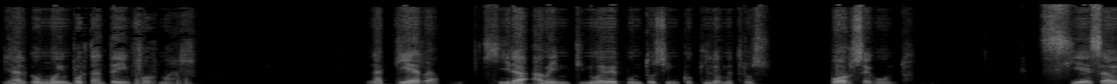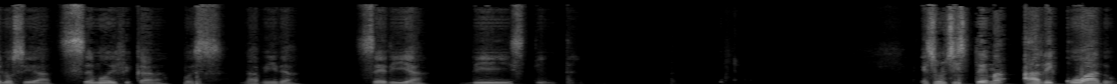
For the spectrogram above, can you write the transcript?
y algo muy importante de informar. La Tierra gira a 29.5 kilómetros por segundo. Si esa velocidad se modificara, pues la vida sería distinta. Es un sistema adecuado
